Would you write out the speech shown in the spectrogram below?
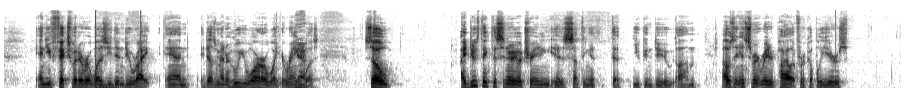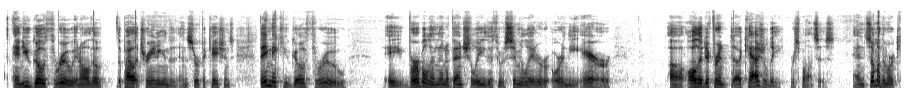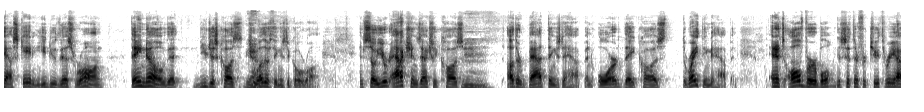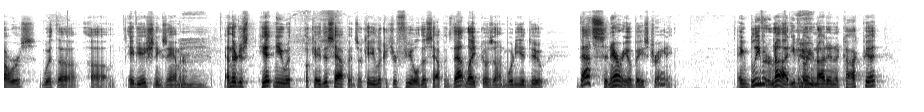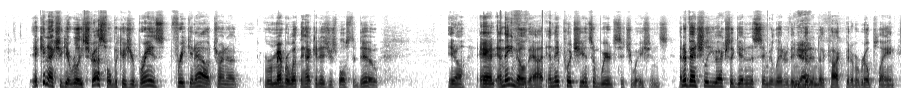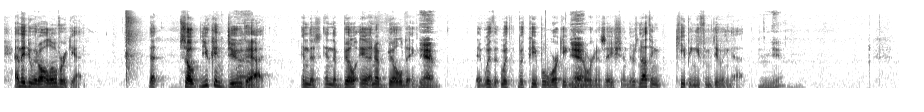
and you fix whatever it was you didn't do right. And it doesn't matter who you are or what your rank. Yeah. was. So I do think the scenario training is something that, that you can do. Um, I was an instrument rated pilot for a couple of years and you go through in all the, the pilot training and the, and certifications, they make you go through a verbal and then eventually either through a simulator or in the air, uh, all the different uh, casualty responses. And some of them are cascading. You do this wrong, they know that you just caused Yeah. two other things to go wrong. And so your actions actually cause other bad things to happen or they cause the right thing to happen. And it's all verbal. You sit there for two, three hours with a um, aviation examiner, and they're just hitting you with, okay, this happens. Okay, you look at your fuel, this happens. That light goes on. What do you do? That's scenario-based training. And believe it or not, even though you're not in a cockpit, it can actually get really stressful because your brain's freaking out trying to remember what the heck it is you're supposed to do. You know, and, and they know that, and they put you in some weird situations. And eventually you actually get in a simulator, then you get into the cockpit of a real plane, and they do it all over again. That so you can do that in the in the build in a building Yeah, with with with people working in an organization. There's nothing keeping you from doing that. yeah,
